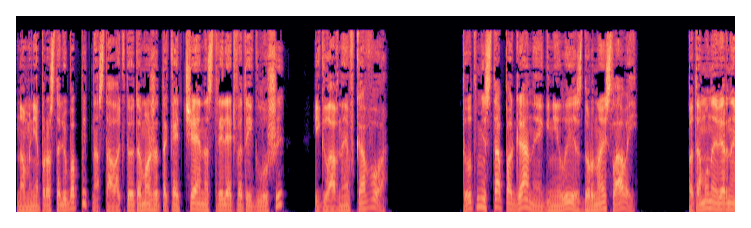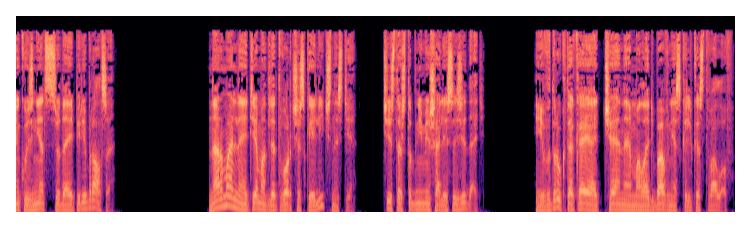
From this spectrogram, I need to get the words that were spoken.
Но мне просто любопытно стало, кто это может так отчаянно стрелять в этой глуши, и главное, в кого. Тут места поганые, гнилые, с дурной славой. Потому, наверное, кузнец сюда и перебрался. Нормальная тема для творческой личности, чисто чтобы не мешали созидать. И вдруг такая отчаянная молодьба в несколько стволов.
